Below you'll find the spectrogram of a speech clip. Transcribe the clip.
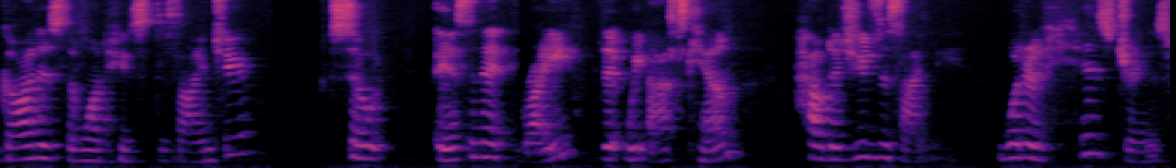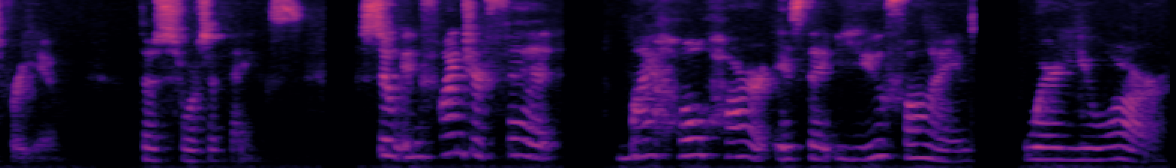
God is the one who's designed you. So isn't it right that we ask Him, How did you design me? What are His dreams for you? Those sorts of things. So, in Find Your Fit, my whole heart is that you find where you are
